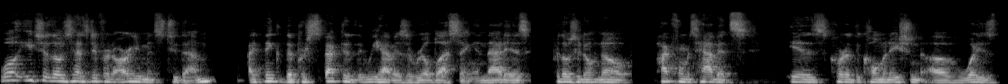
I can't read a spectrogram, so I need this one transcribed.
Well, each of those has different arguments to them. I think the perspective that we have is a real blessing. And that is, for those who don't know, high performance habits is sort of the culmination of what is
